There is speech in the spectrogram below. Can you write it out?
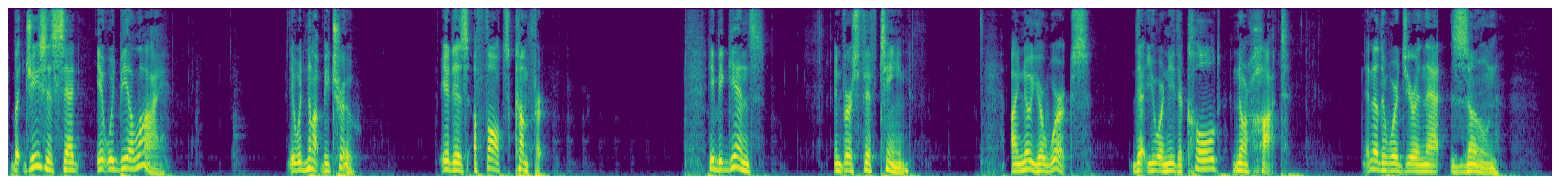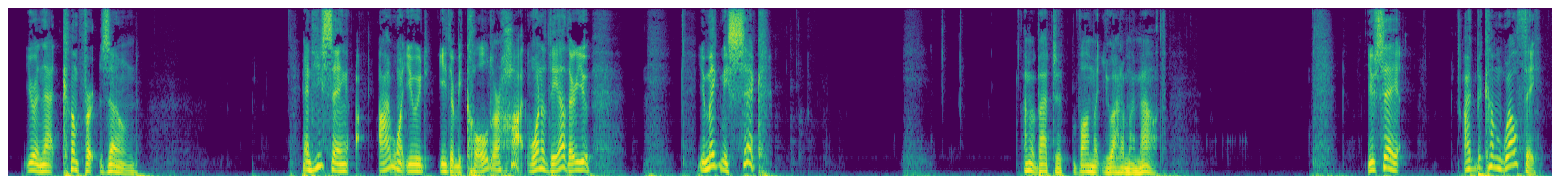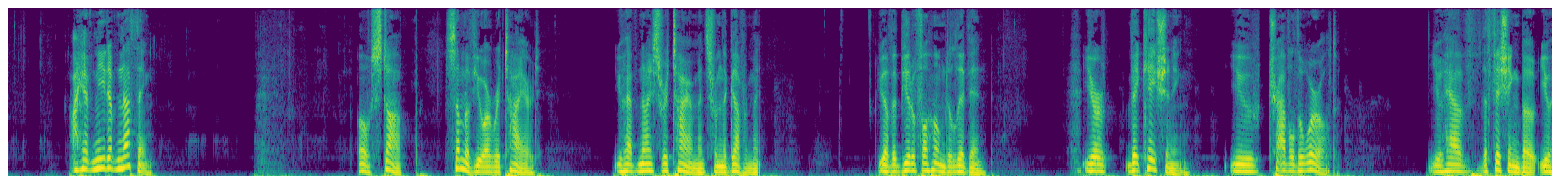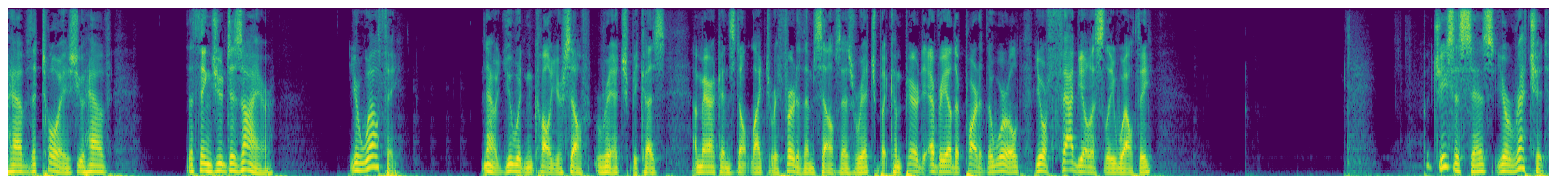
But Jesus said it would be a lie. It would not be true. It is a false comfort. He begins in verse 15 I know your works, that you are neither cold nor hot. In other words, you're in that zone. You're in that comfort zone. And he's saying, I want you to either be cold or hot, one or the other. You, you make me sick. I'm about to vomit you out of my mouth. You say, I've become wealthy. I have need of nothing. Oh, stop. Some of you are retired. You have nice retirements from the government. You have a beautiful home to live in. You're vacationing. You travel the world. You have the fishing boat. You have the toys. You have the things you desire. You're wealthy. Now, you wouldn't call yourself rich because Americans don't like to refer to themselves as rich, but compared to every other part of the world, you're fabulously wealthy. But Jesus says you're wretched.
